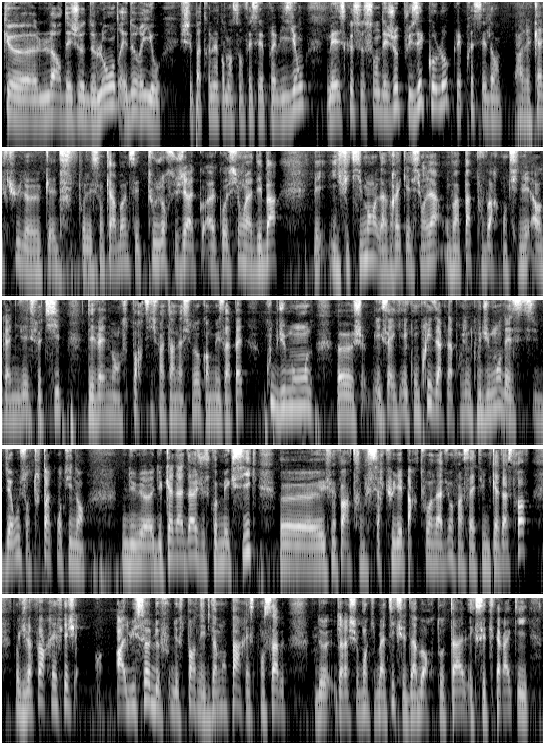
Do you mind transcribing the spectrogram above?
que lors des Jeux de Londres et de Rio. Je ne sais pas très bien comment sont faites ces prévisions, mais est-ce que ce sont des jeux plus écolos que les précédents? Alors le calcul pour les carbone, c'est toujours sujet à caution, à débat. Mais effectivement, la vraie question est là, on ne va pas pouvoir continuer à organiser ce type d'événements sportifs internationaux, comme ils appellent, Coupe du Monde, euh, y compris, que la prochaine Coupe du Monde elle se déroule sur tout un continent, du, euh, Canada jusqu'au Mexique. Euh, il va falloir circuler partout en avion, enfin ça va être une catastrophe. Donc il va falloir réfléchir. À lui seul, le, sport n'est évidemment pas responsable de, réchauffement climatique, c'est d'abord Total, etc.,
